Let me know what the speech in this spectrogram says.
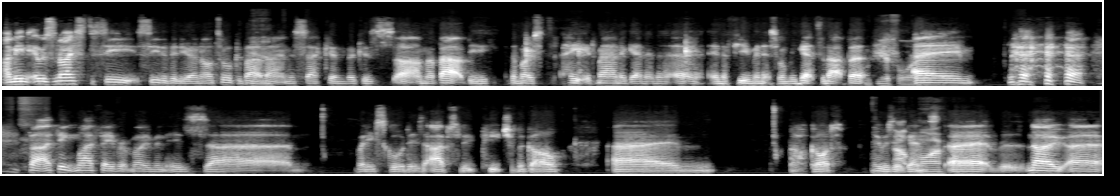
I mean, it was nice to see see the video, and I'll talk about Yeah. that in a second because uh, I'm about to be the most hated man again in a, uh, in a few minutes when we get to that. But I'm here for it. Um, but I think my favourite moment is um, when he scored his absolute peach of a goal. Um, oh God, who was it against? Uh, no, uh,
